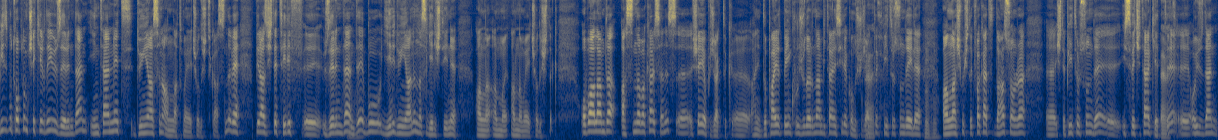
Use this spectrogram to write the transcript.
Biz bu toplum çekirdeği üzerinden internet dünyasını anlatmaya çalıştık aslında ve biraz işte telif e, üzerinden de bu yeni dünyanın nasıl geliştiğini anla, anma, anlamaya çalıştık. O bağlamda aslında bakarsanız e, şey yapacaktık. E, hani The Pirate Bay'in kurucularından bir tanesiyle konuşacaktık. Evet. Peter Sunde ile hı hı. anlaşmıştık. Fakat daha sonra e, işte Peter Sunde İsveç'i terk etti. Evet. O yüzden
